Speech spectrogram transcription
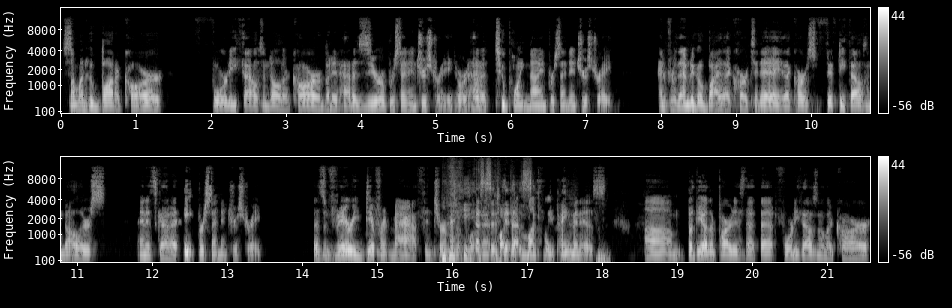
someone who bought a car forty thousand dollar car, but it had a zero percent interest rate or it had a two point nine percent interest rate. And for them to go buy that car today, that car is fifty thousand dollars and it's got an eight percent interest rate. That's very different math in terms of looking yes, at what is. that monthly payment is. Um, but the other part is that that forty thousand dollar car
